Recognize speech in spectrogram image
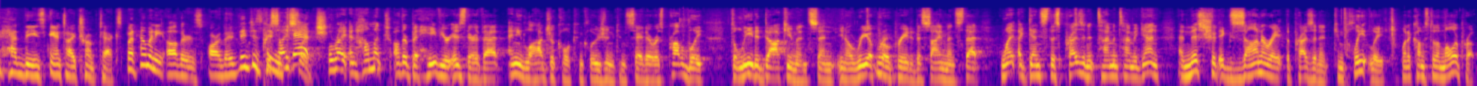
had these anti-Trump texts, but how many others are there? They just Precisely. didn't catch. Well, right. And how much other behavior is there that any logical conclusion can say there was probably deleted documents and you know reappropriated assignments that went against this president time and time again? And this should exonerate the president completely when it comes to the Mueller probe.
